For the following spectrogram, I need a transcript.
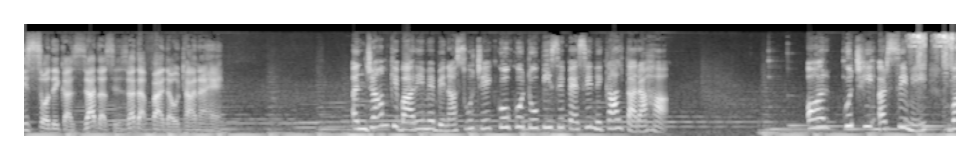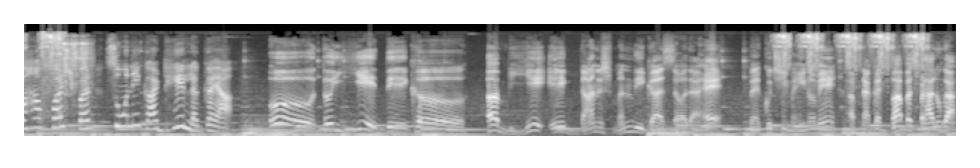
इस सौदे का ज़्यादा से ज़्यादा फ़ायदा उठाना है। अंजाम के बारे में बिना सोचे कोको टोपी से पैसे निकालता रहा। और कुछ ही अरसे में वहाँ फर्श पर सोने का ढेर लग गया। ओ तो ये देखो। अब ये एक दानिशमंदी का सौदा है। मैं कुछ ही महीनों में अपना कद वापस बढ़ा लूँगा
